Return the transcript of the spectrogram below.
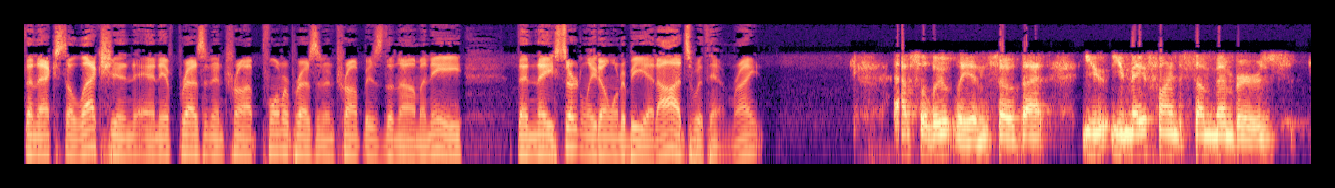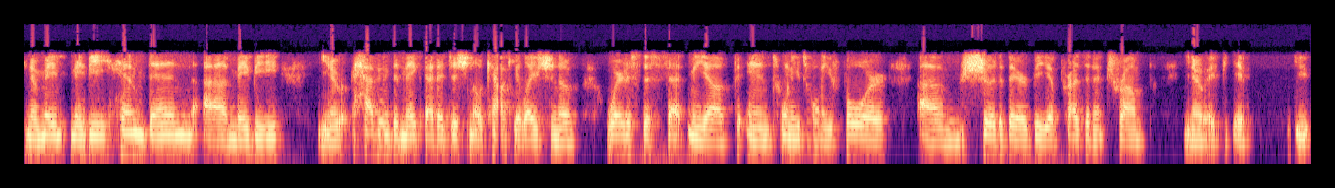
the next election? And if President Trump, former President Trump, is the nominee, then they certainly don't want to be at odds with him, right? Absolutely, and so that you you may find some members, you know, may, maybe hemmed in, uh, maybe you know, having to make that additional calculation of where does this set me up in 2024? Um, should there be a President Trump? You know, if, if you,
